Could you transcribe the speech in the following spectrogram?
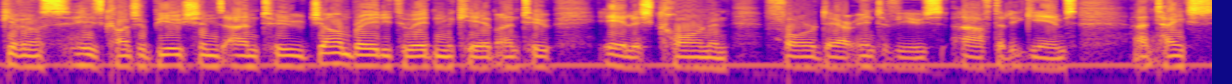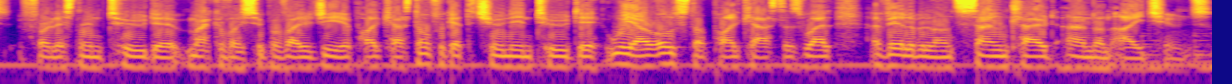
giving us his contributions, and to John Brady, to Aidan McCabe, and to Ailish Cornan for their interview interviews after the games. And thanks for listening to the McAvoy SuperValu GAA podcast. Don't forget to tune in to the We Are Ulster podcast as well, available on SoundCloud and on iTunes.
